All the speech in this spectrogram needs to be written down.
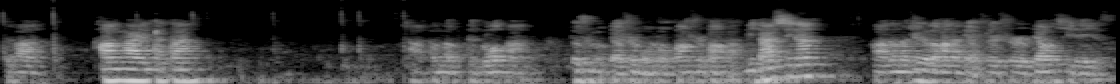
对吧？考え方，啊，等等很多啊，都是表示某种方式方法。見出し呢？啊，那么这个的话呢，表示的是标题的意思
